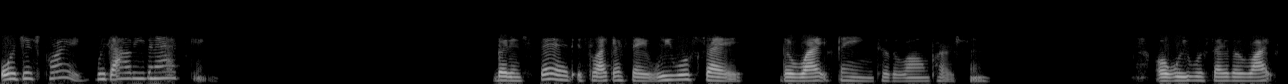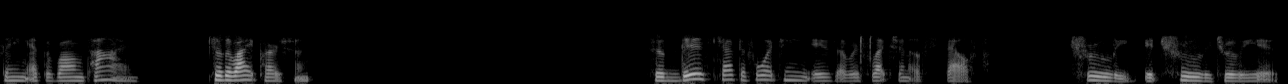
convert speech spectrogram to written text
or just pray without even asking?" But instead, it's like I say, we will say the right thing to the wrong person. Or we will say the right thing at the wrong time to the right person. So this chapter 14 is a reflection of self. Truly, it truly, truly is.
